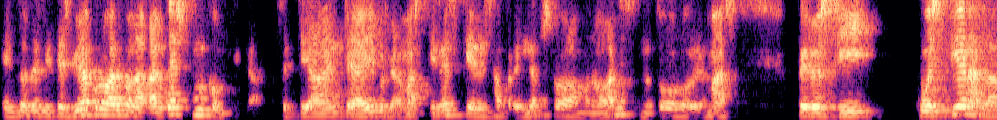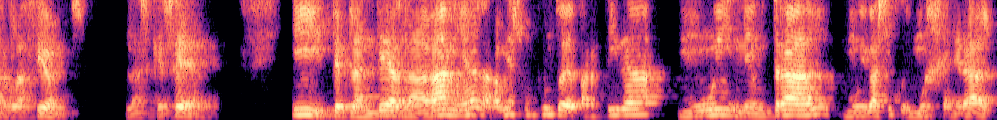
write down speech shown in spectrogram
entonces dices, voy a probar con la agamia. es muy complicado, efectivamente, ahí, porque además tienes que desaprender sobre la monogamia, sino todo lo demás. Pero si cuestionas las relaciones, las que sean, y te planteas la agamia, la agamia es un punto de partida muy neutral, muy básico y muy general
